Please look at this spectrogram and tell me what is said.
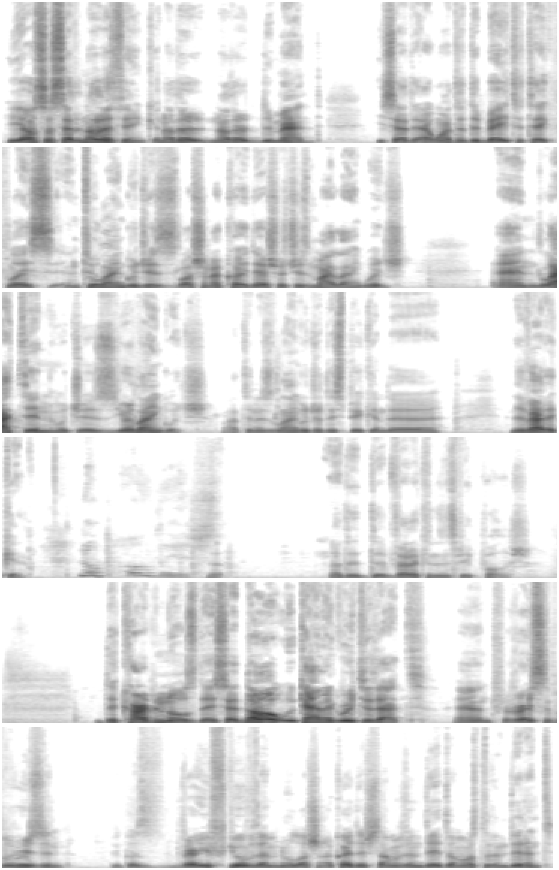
He also said another thing, another another demand. He said, I want the debate to take place in two languages, Lashon HaKodesh, which is my language, and Latin, which is your language. Latin is the language that they speak in the the Vatican. No Polish. No, the, the Vatican didn't speak Polish. The cardinals, they said, no, we can't agree to that. And for a very simple reason. Because very few of them knew Lashon HaKodesh. Some of them did, but most of them didn't.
